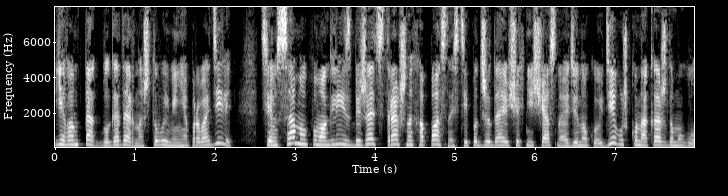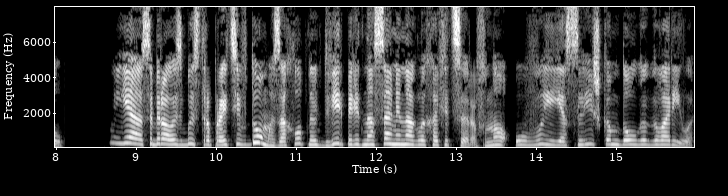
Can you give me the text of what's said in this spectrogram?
я вам так благодарна, что вы меня проводили, тем самым помогли избежать страшных опасностей, поджидающих несчастную одинокую девушку на каждом углу. Я собиралась быстро пройти в дом и захлопнуть дверь перед носами наглых офицеров, но, увы, я слишком долго говорила,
